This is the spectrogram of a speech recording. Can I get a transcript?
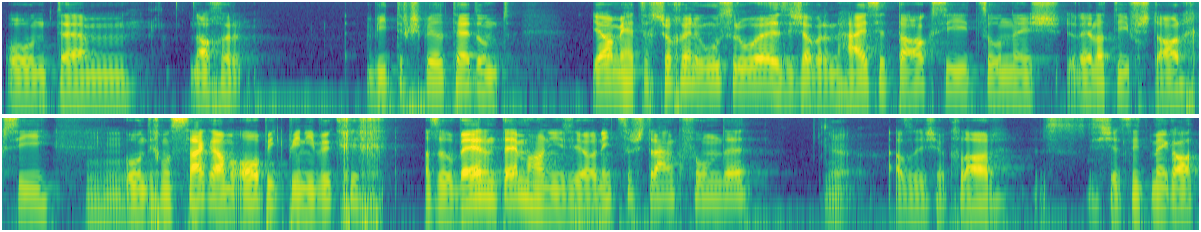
und ähm, nachher weitergespielt hat und ja, man hat sich schon können ausruhen. Es war aber ein heißer Tag gewesen, die Sonne war relativ stark gewesen. mhm. und ich muss sagen, am Abend bin ich wirklich, also währenddem habe ich es ja nicht so streng gefunden. ja. Also ist ja klar, es ist jetzt nicht mega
